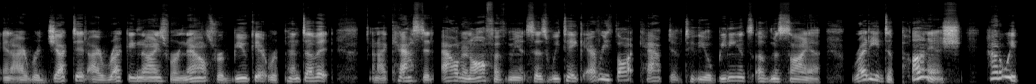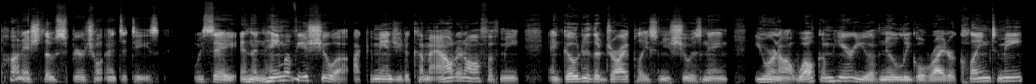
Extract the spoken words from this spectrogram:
and I reject it, I recognize, renounce, rebuke it, repent of it, and I cast it out and off of me. It says, we take every thought captive to the obedience of Messiah, ready to punish. How do we punish those spiritual entities? We say, In the name of Yeshua, I command you to come out and off of me and go to the dry place in Yeshua's name. You are not welcome here. You have no legal right or claim to me.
